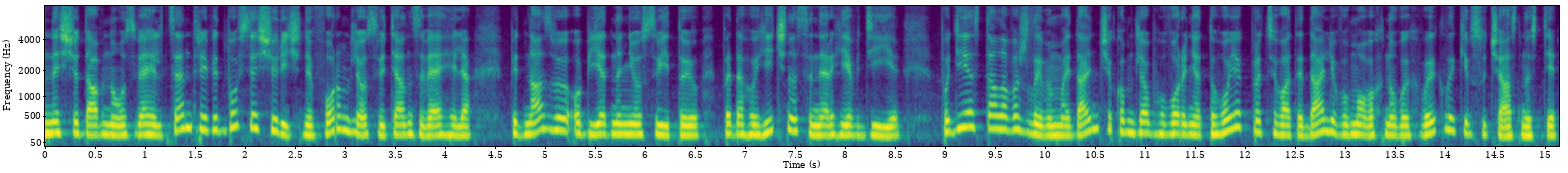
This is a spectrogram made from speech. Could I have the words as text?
Нещодавно у Звягіль-центрі відбувся щорічний форум для освітян Звягіля під назвою Об'єднані освітою. Педагогічна синергія в дії. Подія стала важливим майданчиком для обговорення того, як працювати далі в умовах нових викликів сучасності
